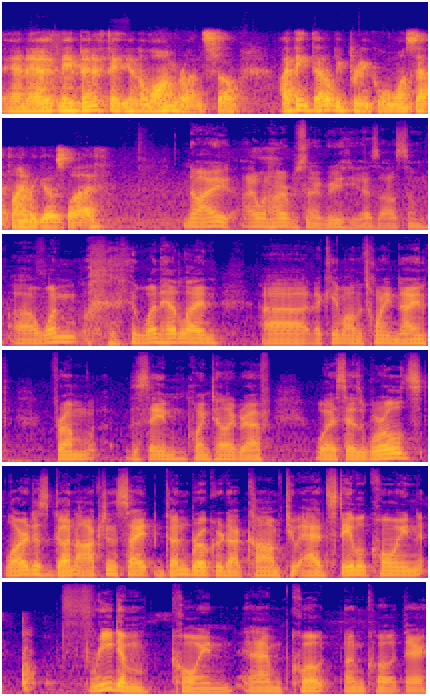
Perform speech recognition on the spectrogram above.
and it may benefit you in the long run. So I think that'll be pretty cool once that finally goes live. No, I, I 100% agree with you. That's awesome. Uh, one one headline uh, that came on the 29th from the same Cointelegraph was says world's largest gun auction site gunbroker.com to add stablecoin freedom coin and I'm quote unquote there.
